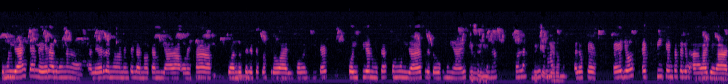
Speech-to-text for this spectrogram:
Comunidades que al leer alguna, al leer de nuevamente la nota enviada o dejada cuando se le secuestró al joven Peter, coinciden muchas comunidades, sobre todo comunidades indígenas, son las mismas a los que ellos exigen que se les haga llegar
